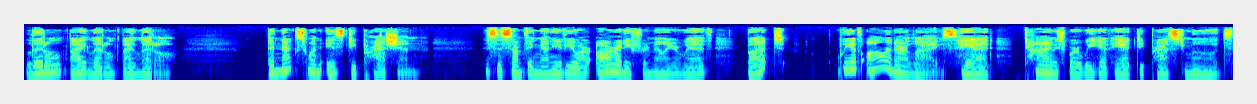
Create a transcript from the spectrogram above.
little by little by little. The next one is depression. This is something many of you are already familiar with, but we have all in our lives had times where we have had depressed moods.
